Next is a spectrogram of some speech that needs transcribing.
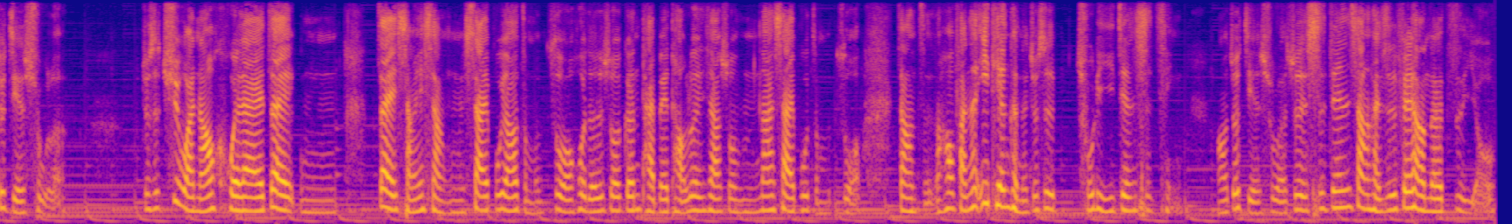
就结束了，就是去完然后回来再嗯再想一想，嗯下一步要怎么做，或者是说跟台北讨论一下说，说嗯那下一步怎么做这样子，然后反正一天可能就是处理一件事情。然后就结束了，所以时间上还是非常的自由，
